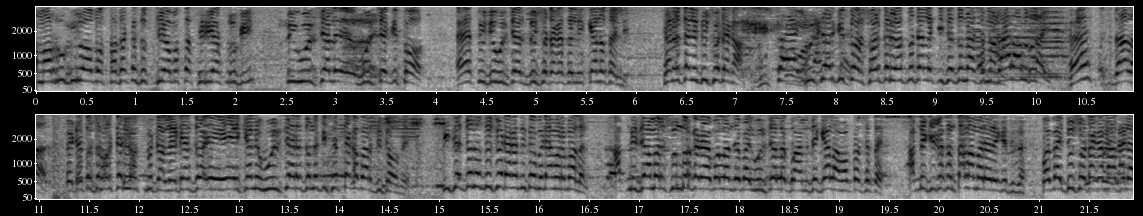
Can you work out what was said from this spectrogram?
আমার রুগীর অবস্থা দেখতেছিস কি অবস্থা? সিরিয়াস রুগী। তুই হুইলচেয়ার হুইলচেয়ার কি তোর? হ্যাঁ তুই যে হুইলচেয়ার দুশো টাকা চাইলি কেন চাইলি? কেন চাইলি দুশো টাকা? হুইলচেয়ার কি তোর? সরকারি হসপিটালে কিসের জন্য আসে দালাল ভাই। হ্যাঁ দালাল। এটা তো সরকারি হসপিটাল এটা এখানে হুইলচেয়ারের জন্য কিসের টাকা বার দিতে হবে? কিসের জন্য দুশো টাকা দিতে হবে এটা আমার বলেন। আপনি যে আমার সুন্দর করে বললেন যে ভাই হুইলচেয়ার লাগবে আমি যে গেলাম আপনার সাথে আপনি কি করছেন? তালা মারা রেখে দিয়েছেন। ভাই ভাই দুশো টাকা না দিলে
